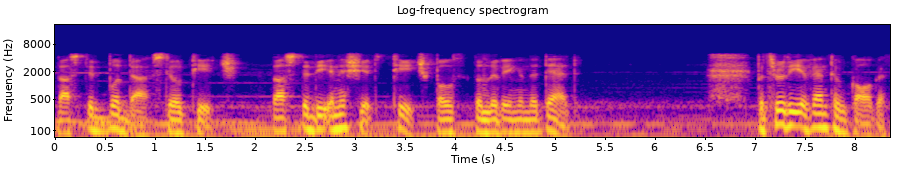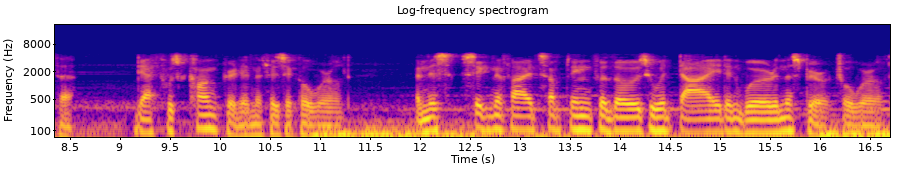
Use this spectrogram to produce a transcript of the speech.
Thus did Buddha still teach. Thus did the initiate teach both the living and the dead. But through the event of Golgotha, death was conquered in the physical world, and this signified something for those who had died and were in the spiritual world.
